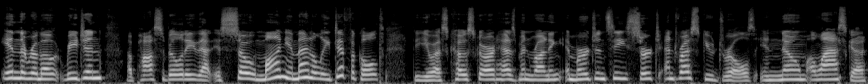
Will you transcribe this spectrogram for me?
in the remote region, a possibility that is so monumentally difficult, the U.S. Coast Guard has been running emergency search and rescue drills in Nome, Alaska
